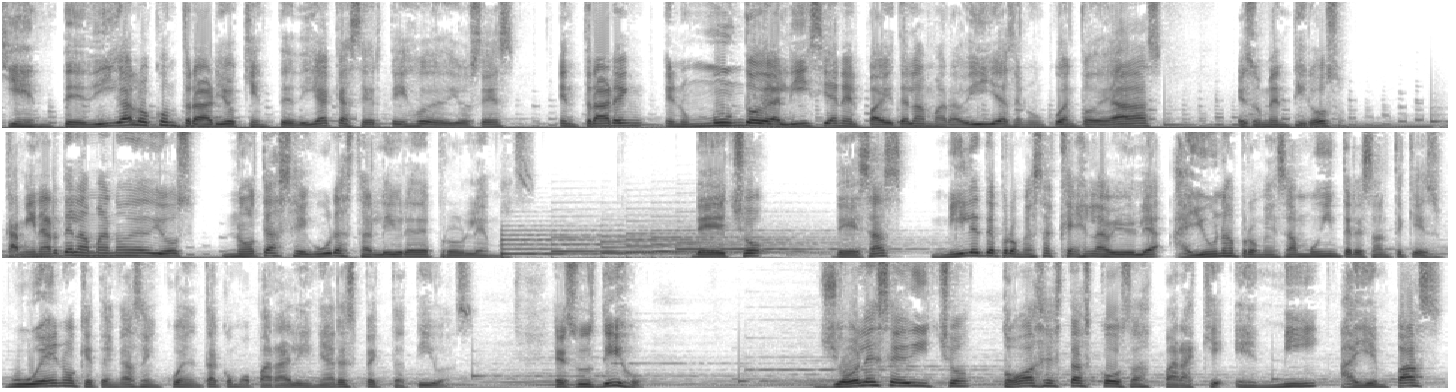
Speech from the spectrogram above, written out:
quien te diga lo contrario, quien te diga que hacerte hijo de Dios es entrar en, en un mundo de Alicia en el País de las Maravillas, en un cuento de hadas, es un mentiroso. Caminar de la mano de Dios no te asegura estar libre de problemas. De hecho, de esas miles de promesas que hay en la Biblia, hay una promesa muy interesante que es bueno que tengas en cuenta como para alinear expectativas. Jesús dijo, yo les he dicho todas estas cosas para que en mí hay en paz.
